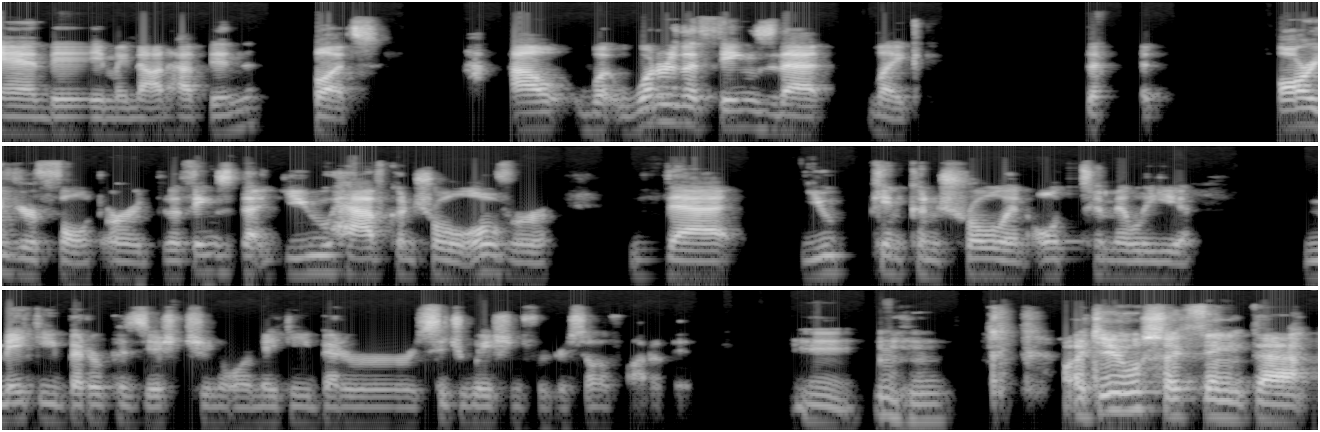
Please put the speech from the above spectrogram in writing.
and they may not have been but how what what are the things that like that are your fault or the things that you have control over that you can control and ultimately make a better position or make a better situation for yourself out of it. Mm. Mm-hmm. I do also think that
